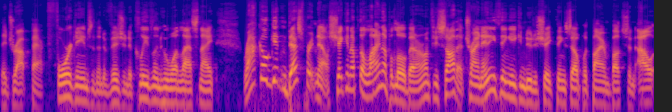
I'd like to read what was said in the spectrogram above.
They drop back four games in the division to Cleveland, who won last night. Rocco getting desperate now, shaking up the lineup a little bit. I don't know if you saw that, trying anything he can do to shake things up with Byron Buxton out.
